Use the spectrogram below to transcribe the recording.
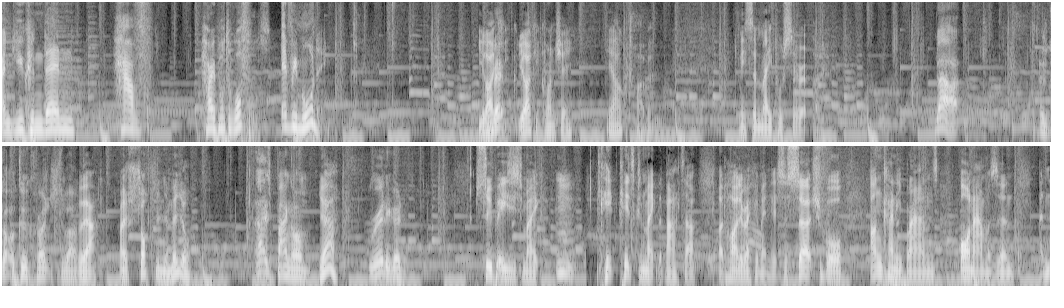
and you can then have Harry Potter waffles every morning. You like it? You like it crunchy? Yeah, I'll try a bit. Need some maple syrup though. That has got a good crunch as well. Yeah, and it's soft in the middle. That is bang on. Yeah, Really good. super easy to make. Kid, kids can make the batter. I'd highly recommend it. So search for Uncanny Brands on Amazon, and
